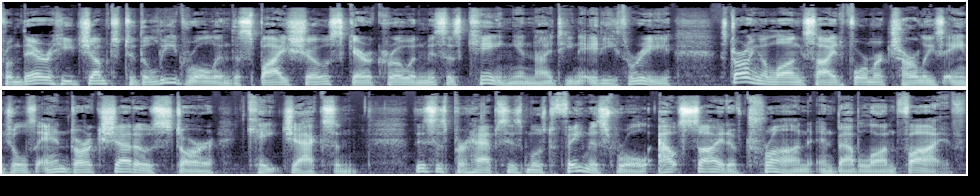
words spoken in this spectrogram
From there, he jumped to the lead role in the spy show Scarecrow and Mrs. King in 1983, starring alongside former Charlie's Angels and Dark Shadows star Kate Jackson. This is perhaps his most famous role outside of Tron and Babylon 5.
